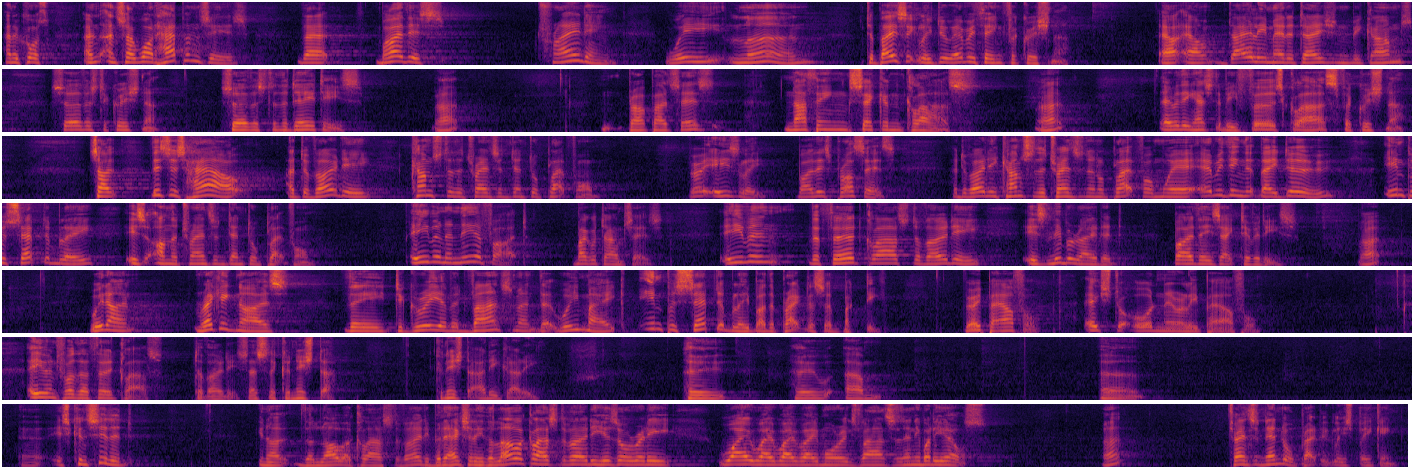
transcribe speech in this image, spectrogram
And of course, and, and so what happens is that by this training, we learn to basically do everything for Krishna. Our, our daily meditation becomes service to Krishna, service to the deities, right? Prabhupada says, nothing second class, right? Everything has to be first class for Krishna. So, this is how a devotee comes to the transcendental platform very easily by this process. A devotee comes to the transcendental platform where everything that they do imperceptibly is on the transcendental platform. Even a neophyte, Bhagavatam says, even the third class devotee is liberated by these activities, right? We don't recognize the degree of advancement that we make imperceptibly by the practice of bhakti. Very powerful, extraordinarily powerful. Even for the third class devotees, that's the Kanishta, Kanishta Adhikari, who, who um, uh, uh, is considered, you know, the lower class devotee, but actually the lower class devotee is already way, way, way, way more advanced than anybody else. Right? Transcendental, practically speaking.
